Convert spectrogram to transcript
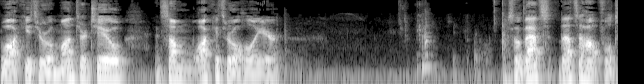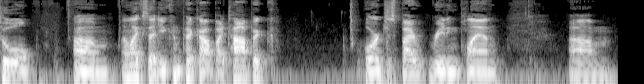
walk you through a month or two, and some walk you through a whole year. So that's that's a helpful tool. Um, and like I said, you can pick out by topic or just by reading plan um,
